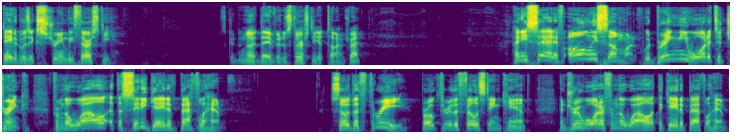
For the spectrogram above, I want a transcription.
David was extremely thirsty. It's good to know David was thirsty at times, right? And he said, If only someone would bring me water to drink from the well at the city gate of Bethlehem. So the three broke through the Philistine camp and drew water from the well at the gate of Bethlehem.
